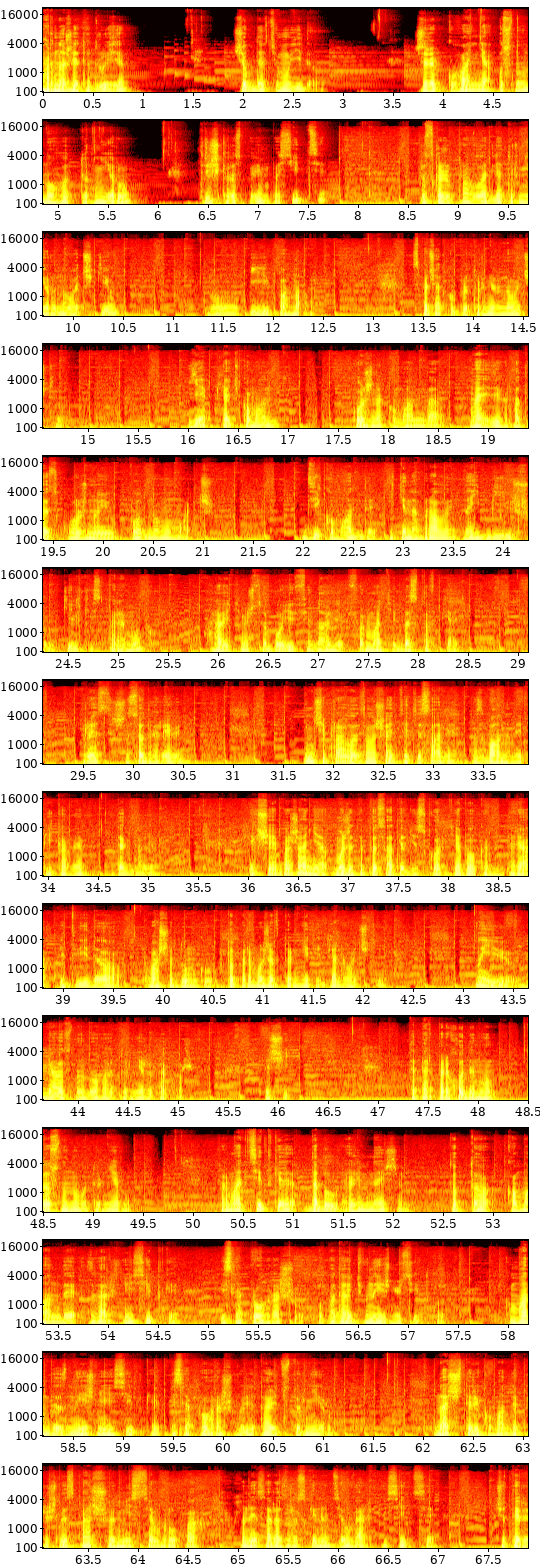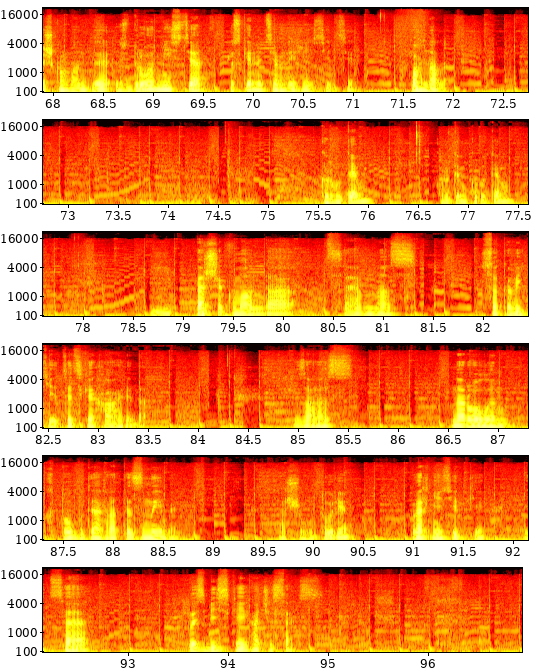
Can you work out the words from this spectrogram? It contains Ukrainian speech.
Гарно жити, друзі! Що буде в цьому відео? Жеребкування основного турніру. Трішки розповім по сітці. Розкажу правила для турніру новачків. Ну і погнали. Спочатку про турнір новачків. Є 5 команд. Кожна команда має зіграти з кожною по одному матчу. Дві команди, які набрали найбільшу кількість перемог, грають між собою в фіналі в форматі Best of 5 приз 600 гривень. Інші правила залишаються ті самі, з банами, піками і так далі. Якщо є бажання, можете писати в Discord або в коментарях під відео вашу думку, хто переможе в турнірі для новачків. Ну і для основного турніру також. Пишіть. Тепер переходимо до основного турніру. Формат сітки Double Elimination, тобто команди з верхньої сітки після програшу попадають в нижню сітку. Команди з нижньої сітки після програшу вилітають з турніру. У нас 4 команди прийшли з першого місця в групах, вони зараз розкинуться у верхній сітці. 4 ж команди з другого місця розкинуться в нижній сітці. Погнали! Крутим. Крутим, крутим. І перша команда це в нас соковиті цицьки Хагріда. Зараз наролим, хто буде грати з ними в першому турі верхньої сітки. І це лесбійський гачі секс.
